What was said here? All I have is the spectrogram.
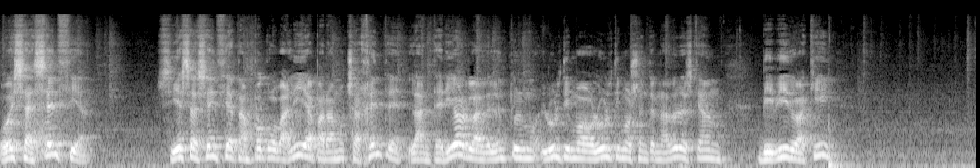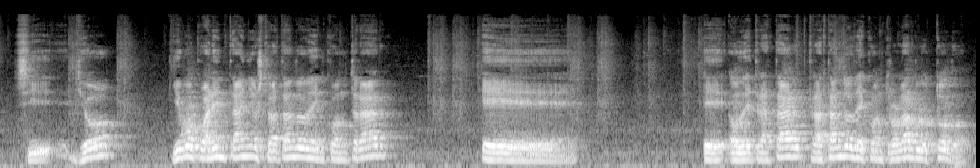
o esa esencia, si esa esencia tampoco valía para mucha gente, la anterior, la del último, último, los últimos entrenadores que han vivido aquí. Si yo llevo 40 años tratando de encontrar eh, eh, o de tratar, tratando de controlarlo todo.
